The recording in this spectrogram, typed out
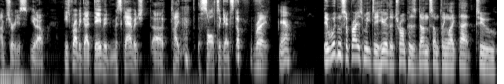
I'm sure he's you know he's probably got David Miscavige uh, type assaults against him. Right. Yeah. It wouldn't surprise me to hear that Trump has done something like that to,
